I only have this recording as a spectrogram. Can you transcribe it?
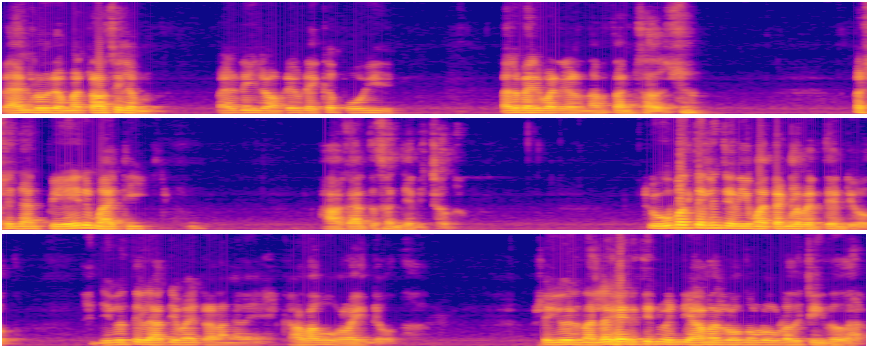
ബാംഗ്ലൂരും മദ്രാസിലും പഴനിയിലും അവിടെ ഇവിടെയൊക്കെ പോയി പല പരിപാടികളും നടത്താൻ സാധിച്ചു. പക്ഷെ ഞാൻ പേര് മാറ്റി ആ കാലത്ത് സഞ്ചരിച്ചത്. രൂപത്തിലും ചെറിയ മാറ്റങ്ങൾ വരുത്തേണ്ടി വന്നു. ജീവിതത്തിൽ ആദ്യമായിട്ടാണ് അങ്ങനെ കളവ് പറയേണ്ടി വന്നത്. പക്ഷെ ഈ ഒരു നല്ല കാര്യത്തിന് വേണ്ടിയാണല്ലോ എന്നുള്ളത് അത് ചെയ്തതാണ്.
